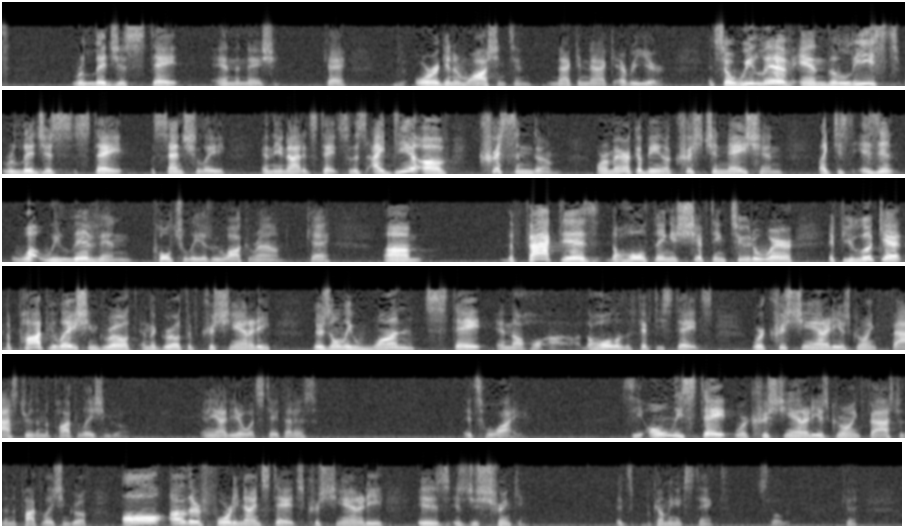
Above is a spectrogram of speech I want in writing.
religious state in the nation. Okay? Oregon and Washington, neck and neck every year. And so we live in the least religious state, essentially, in the United States. So this idea of Christendom or America being a Christian nation, like, just isn't what we live in culturally as we walk around. Okay? Um, the fact is, the whole thing is shifting too to where if you look at the population growth and the growth of Christianity, there's only one state in the whole, uh, the whole of the 50 states where Christianity is growing faster than the population growth. Any idea what state that is? It's Hawaii. It's the only state where Christianity is growing faster than the population growth. All other 49 states, Christianity is, is just shrinking. It's becoming extinct slowly. Okay?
